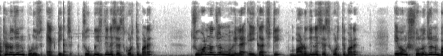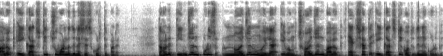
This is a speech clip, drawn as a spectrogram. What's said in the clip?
আঠারো জন পুরুষ একটি কাজ চব্বিশ দিনে শেষ করতে পারে, চুয়ান্ন জন মহিলা এই কাজটি বারো দিনে শেষ করতে পারে, এবং ষোলো জন বালক এই কাজটি চুয়ান্ন দিনে শেষ করতে পারে। তাহলে তিনজন পুরুষ নয়জন মহিলা এবং ছয়জন বালক একসাথে এই কাজটি কত দিনে করবে?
